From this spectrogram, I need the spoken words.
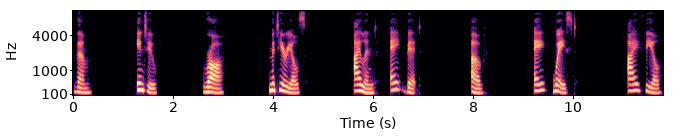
them into raw materials. Island, a bit of a waste. I feel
